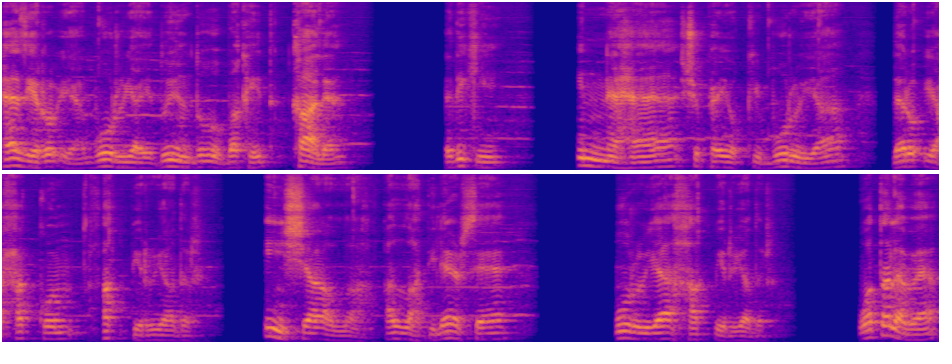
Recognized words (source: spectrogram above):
hazi rüya bu rüyayı duyunduğu vakit kale dedi ki inneha şüphe yok ki bu rüya le rüya hakkun hak bir rüyadır. İnşallah Allah dilerse bu rüya hak bir rüyadır. Ve talebe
